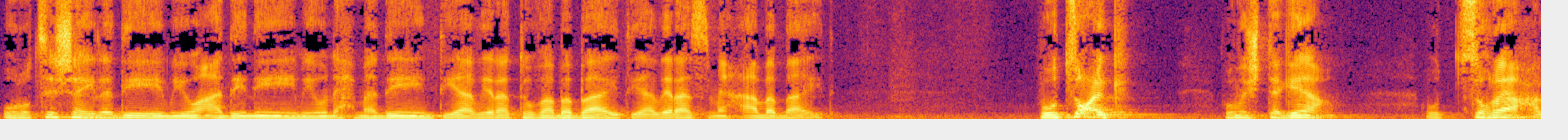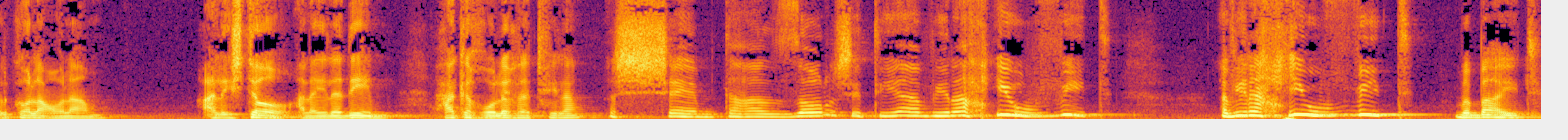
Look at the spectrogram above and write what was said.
הוא רוצה שהילדים יהיו עדינים, יהיו נחמדים, תהיה אווירה טובה בבית, תהיה אווירה שמחה בבית. והוא צועק, והוא משתגע, והוא צורח על כל העולם, על אשתו, על הילדים. אחר כך הוא הולך לתפילה, השם, תעזור שתהיה אווירה חיובית, אווירה חיובית בבית.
